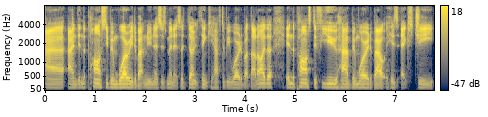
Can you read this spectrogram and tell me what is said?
uh, and in the past you've been worried about Nunez's minutes, I don't think you have to be worried about that either. In the past, if you have been worried about his xG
